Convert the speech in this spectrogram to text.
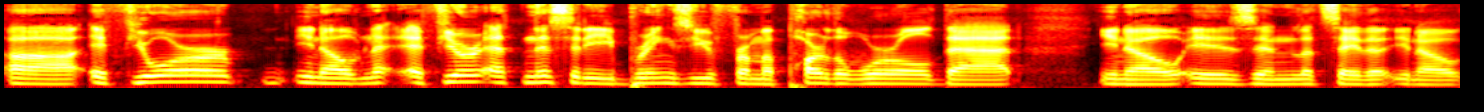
Uh, if your you know if your ethnicity brings you from a part of the world that you know is in let's say the you know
